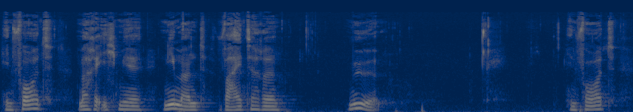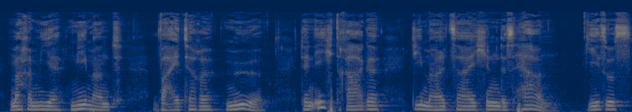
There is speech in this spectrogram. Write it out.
Hinfort mache ich mir niemand weitere Mühe. Hinfort mache mir niemand weitere Mühe, denn ich trage die Mahlzeichen des Herrn, Jesus,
